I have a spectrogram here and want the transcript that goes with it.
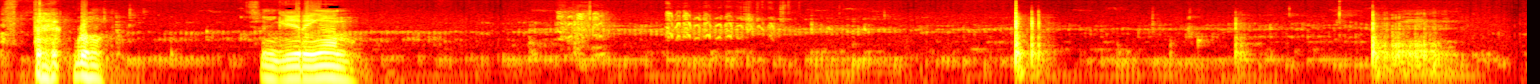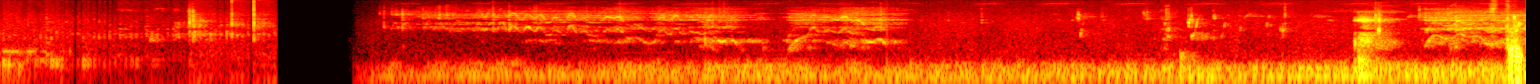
Strike bro. Senggiringan strike.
